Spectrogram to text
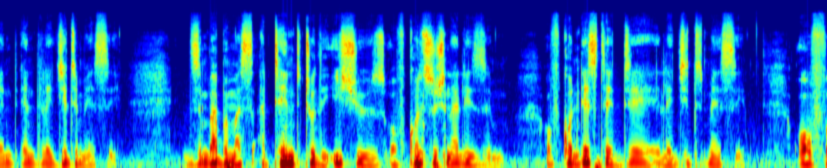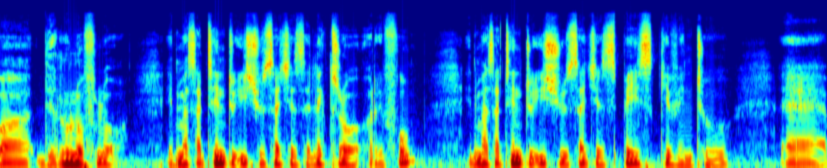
and, and legitimacy. Zimbabwe must attend to the issues of constitutionalism, of contested uh, legitimacy, of uh, the rule of law. It must attend to issues such as electoral reform. It must attend to issues such as space given to uh,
